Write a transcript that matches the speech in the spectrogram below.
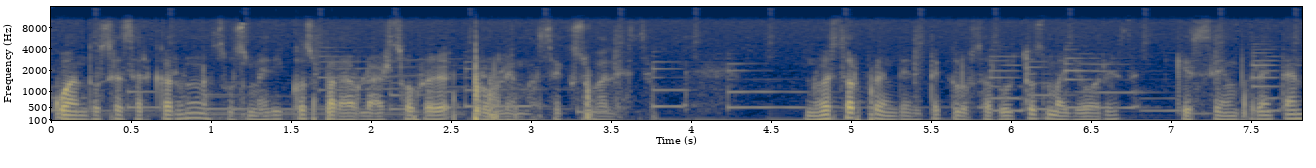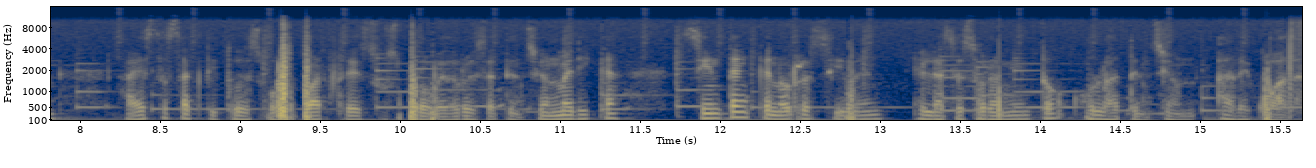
cuando se acercaron a sus médicos para hablar sobre problemas sexuales. No es sorprendente que los adultos mayores que se enfrentan a estas actitudes por parte de sus proveedores de atención médica sientan que no reciben el asesoramiento o la atención adecuada.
